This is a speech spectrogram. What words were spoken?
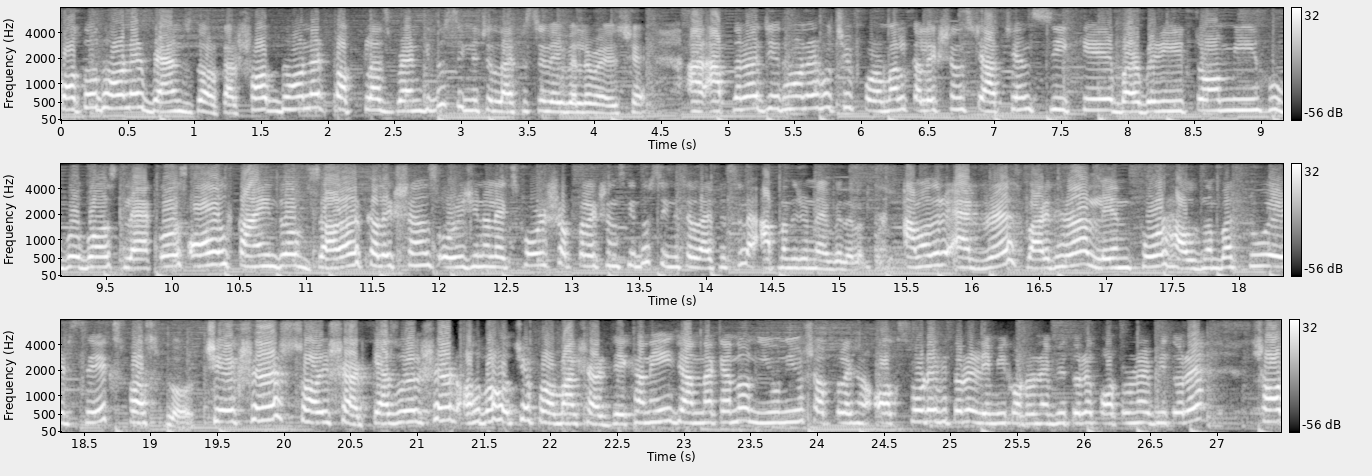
কত ধরনের ব্র্যান্ডস দরকার? সব ধরনের টপ ক্লাস ব্র্যান্ড কিন্তু সিগনেচার লাইফস্টাইল এভেলেবল রয়েছে। আর আপনারা যে ধরনের হচ্ছে ফর্মাল কালেকশন চাচ্ছেন CK Burberry Tommy Hugo Boss Lacoste all kind of জারার কালেকশন অরিজিনাল এক্সপোর্ট সব কালেকশন কিন্তু সিগনেচার লাইফস্টাইল আপনাদের জন্য অ্যাভেলেবল আমাদের address Baridhara lane four house number two eight six first floor check shirt sorry shirt casual shirt অথবা হচ্ছে ফর্মাল শার্ট যেখানেই যান না কেন নিউ নিউ সব কালেকশন অক্সফোর্ডের ভিতরে রেমি কটনের ভিতরে কটনের ভিতরে সব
